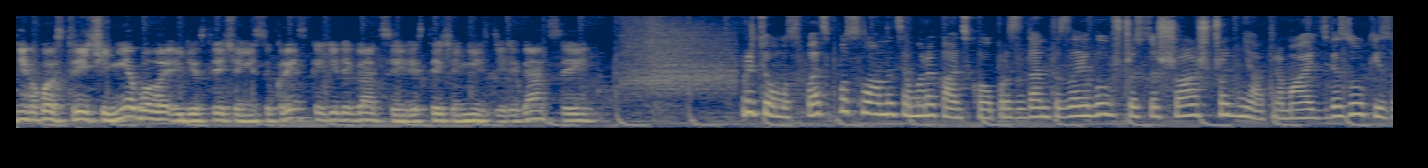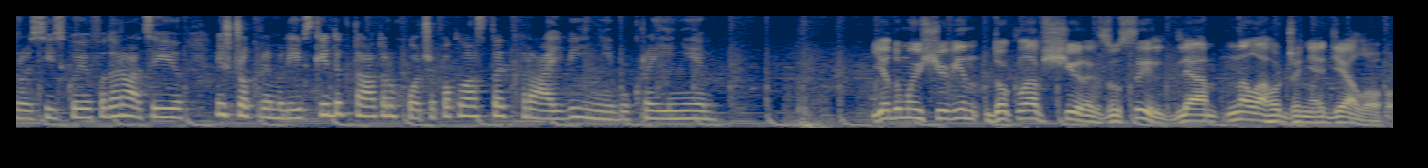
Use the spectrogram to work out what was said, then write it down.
никакой встречи не было, или встреча не с украинской делегацией, или встреча не с делегацией. При цьому спецпосланець американського президента заявив, що США щодня тримають зв'язок із Російською Федерацією і що кремлівський диктатор хоче покласти край війні в Україні. Я думаю, що він доклав щирих зусиль для налагодження діалогу.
